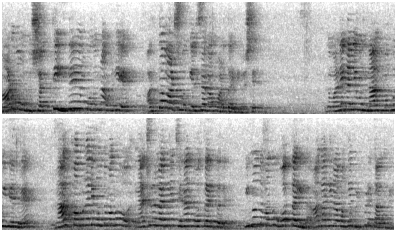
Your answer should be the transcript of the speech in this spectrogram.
ಮಾಡುವ ಒಂದು ಶಕ್ತಿ ಇದೆ ಎಂಬುದನ್ನು ಅವರಿಗೆ ಅರ್ಥ ಮಾಡಿಸುವ ಕೆಲಸ ನಾವು ಮಾಡ್ತಾ ಇದ್ದೀವಿ ಅಷ್ಟೇ. ಈಗ ಮನೆಯಲ್ಲಿ ಒಂದು ನಾಲ್ಕು ಮಗು ಇದೆ ಅಂದ್ರೆ, ನಾಲ್ಕು ಮಗುನಲ್ಲಿ ಒಂದು ಮಗು ನ್ಯಾಚುರಲ್ ಆಗಿನೇ ಚೆನ್ನಾಗಿ ಓದ್ತಾ ಇರ್ತದೆ. ಇನ್ನೊಂದು ಮಗು ಓದ್ತಾ ಇಲ್ಲ. ಹಾಗಾಗಿ ನಾವು ಹಂಗೆ ಬಿಟ್ಬಿಡಕ್ಕಾಗಬೇಕು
